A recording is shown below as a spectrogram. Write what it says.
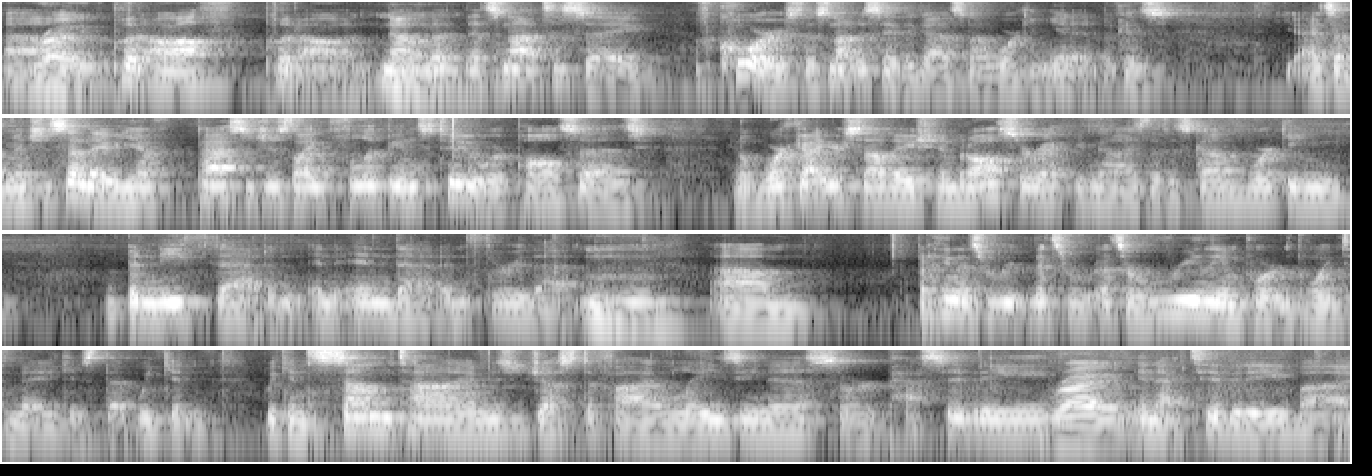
Um, right. Put off, put on. Now, mm-hmm. that, that's not to say, of course, that's not to say that God's not working in it, because as I mentioned Sunday, you have passages like Philippians 2 where Paul says, you know, work out your salvation, but also recognize that it's God working beneath that and, and in that and through that. Mm-hmm. Um, but I think that's re- that's that's a really important point to make is that we can we can sometimes justify laziness or passivity, right. inactivity by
